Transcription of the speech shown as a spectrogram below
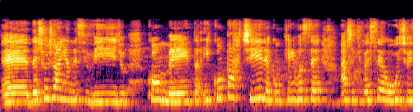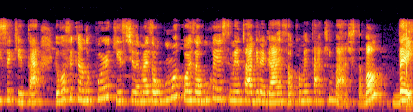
é, deixa um joinha nesse vídeo, comenta e compartilha com quem você acha que vai ser útil isso aqui, tá? Eu vou ficando por aqui. Se tiver mais alguma coisa, algum conhecimento a agregar, é só comentar aqui embaixo, tá bom? Beijo!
